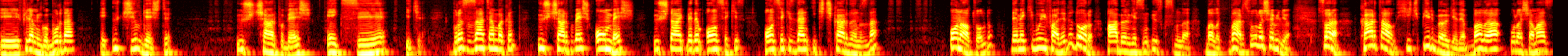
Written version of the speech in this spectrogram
e, flamingo burada e, 3 yıl geçti. 3 çarpı 5 eksi 2. Burası zaten bakın 3 çarpı 5 15. 3 daha ekledim 18. 18'den 2 çıkardığınızda 16 oldu. Demek ki bu ifade de doğru. A bölgesinin üst kısmında balık varsa ulaşabiliyor. Sonra Kartal hiçbir bölgede balığa ulaşamaz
